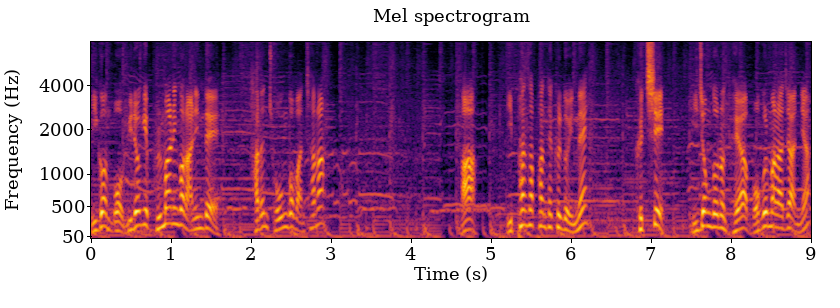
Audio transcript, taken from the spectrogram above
이건 뭐 위력이 불만인 건 아닌데 다른 좋은 거 많잖아? 아 이판사판 태클도 있네? 그치 이 정도는 돼야 먹을만 하지 않냐?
